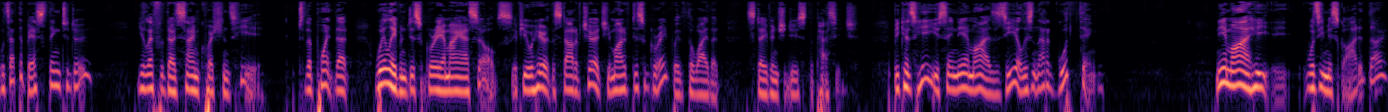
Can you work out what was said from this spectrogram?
was that the best thing to do? You're left with those same questions here, to the point that we'll even disagree among ourselves. If you were here at the start of church, you might have disagreed with the way that Steve introduced the passage. Because here you see Nehemiah's zeal. Isn't that a good thing? Nehemiah, he was he misguided though?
